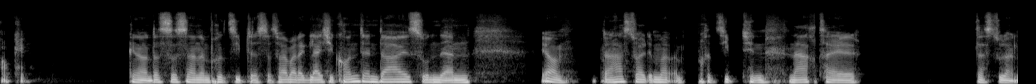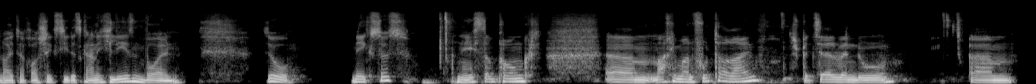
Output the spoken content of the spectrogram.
Okay. Genau, das ist dann im Prinzip, dass das zweimal der gleiche Content da ist und dann, ja, da hast du halt immer im Prinzip den Nachteil, dass du dann Leute rausschickst, die das gar nicht lesen wollen. So, nächstes. Nächster Punkt. Ähm, mach immer ein Futter rein, speziell wenn du, ähm,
